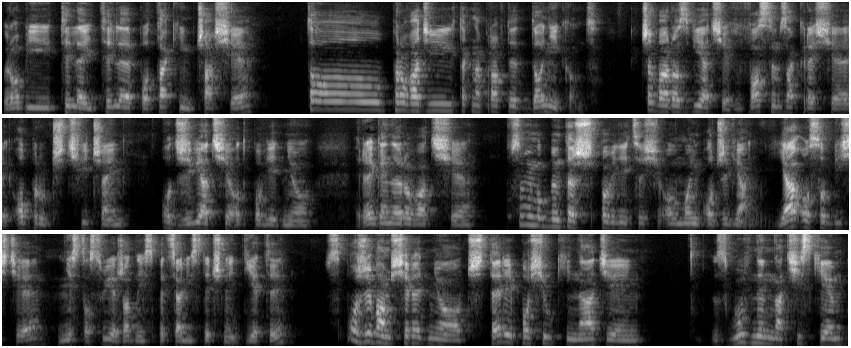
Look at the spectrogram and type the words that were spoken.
robi tyle i tyle po takim czasie. To prowadzi tak naprawdę donikąd. Trzeba rozwijać się w własnym zakresie, oprócz ćwiczeń, odżywiać się odpowiednio, regenerować się. W sumie mógłbym też powiedzieć coś o moim odżywianiu. Ja osobiście nie stosuję żadnej specjalistycznej diety. Spożywam średnio 4 posiłki na dzień z głównym naciskiem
